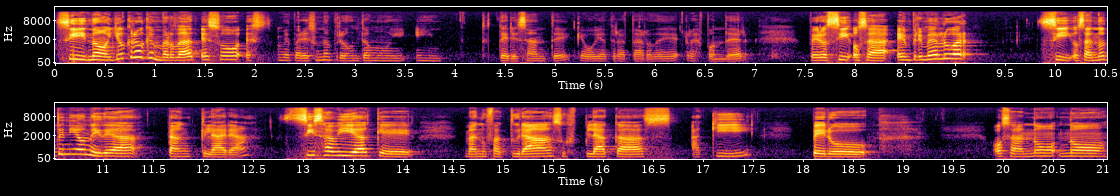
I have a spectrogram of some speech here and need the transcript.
Sí, no, yo creo que en verdad eso es, me parece una pregunta muy interesante que voy a tratar de responder. Pero sí, o sea, en primer lugar, sí, o sea, no tenía una idea tan clara. Sí sabía que manufacturaban sus placas aquí, pero, o sea, no, no,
